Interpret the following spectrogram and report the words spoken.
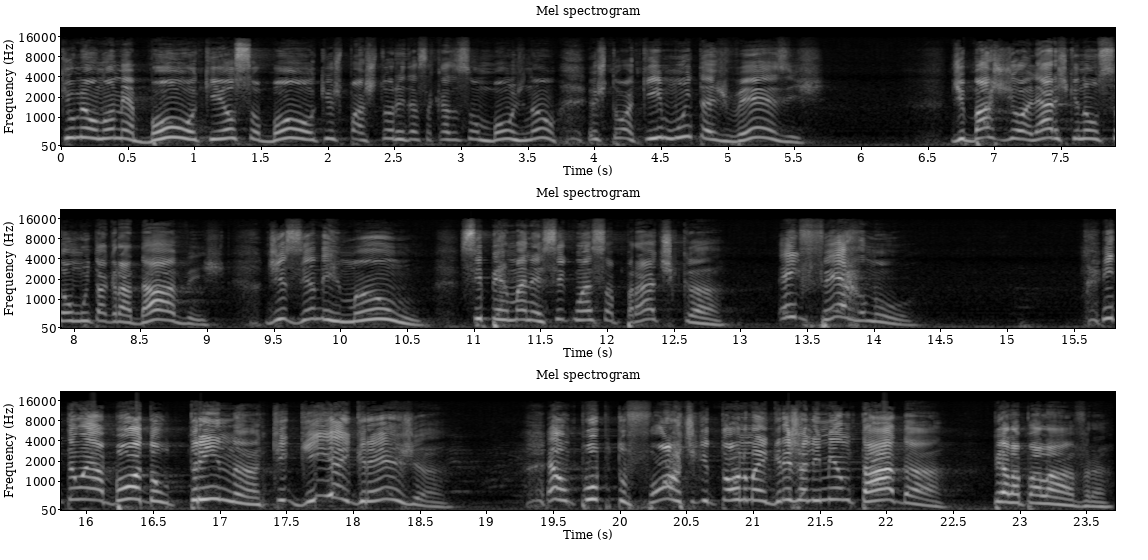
que o meu nome é bom, ou que eu sou bom, ou que os pastores dessa casa são bons. Não. Eu estou aqui muitas vezes debaixo de olhares que não são muito agradáveis, dizendo, irmão, se permanecer com essa prática, é inferno. Então é a boa doutrina que guia a igreja. É um púlpito forte que torna uma igreja alimentada pela palavra.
